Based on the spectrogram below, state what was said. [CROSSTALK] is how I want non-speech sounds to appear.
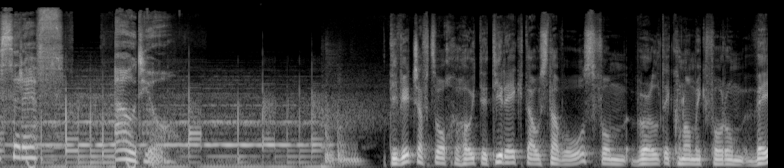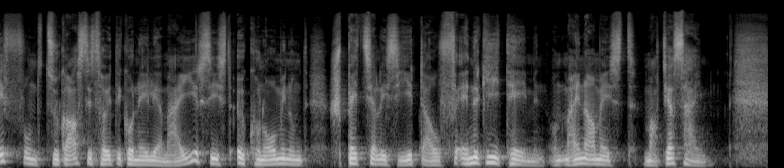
SRF Audio. Die Wirtschaftswoche heute direkt aus Davos vom World Economic Forum WEF und zu Gast ist heute Cornelia Meyer. Sie ist Ökonomin und spezialisiert auf Energiethemen. Und mein Name ist Matthias Heim.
